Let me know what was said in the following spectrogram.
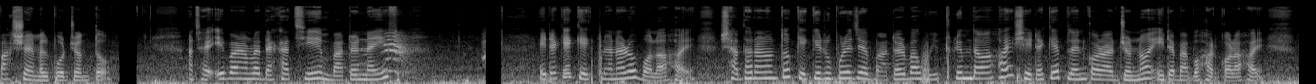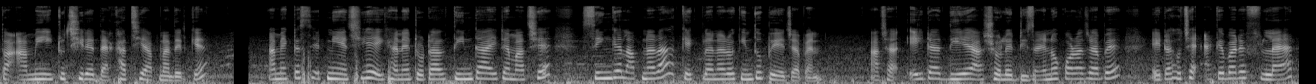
পাঁচশো এম পর্যন্ত। আচ্ছা এবার আমরা দেখাচ্ছি বাটার নাইফ এটাকে কেক প্ল্যানারও বলা হয়। সাধারণত কেকের উপরে যে বাটার বা হুইপড ক্রিম দেওয়া হয়, সেটাকে প্ল্যান করার জন্য এটা ব্যবহার করা হয়। তো আমি একটু ছিঁড়ে দেখাচ্ছি আপনাদেরকে। আমি একটা সেট নিয়েছি, এখানে টোটাল তিনটা আইটেম আছে। সিঙ্গেল আপনারা কেক প্ল্যানারও কিন্তু পেয়ে যাবেন। আচ্ছা এইটা দিয়ে আসলে ডিজাইনও করা যাবে। এটা হচ্ছে একেবারে ফ্ল্যাট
